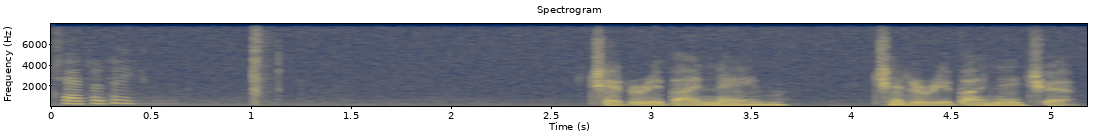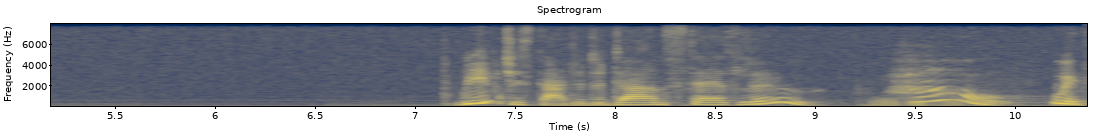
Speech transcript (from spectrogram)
Cheddary. Cheddary by name, cheddary by nature. We've just added a downstairs loo. How? With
